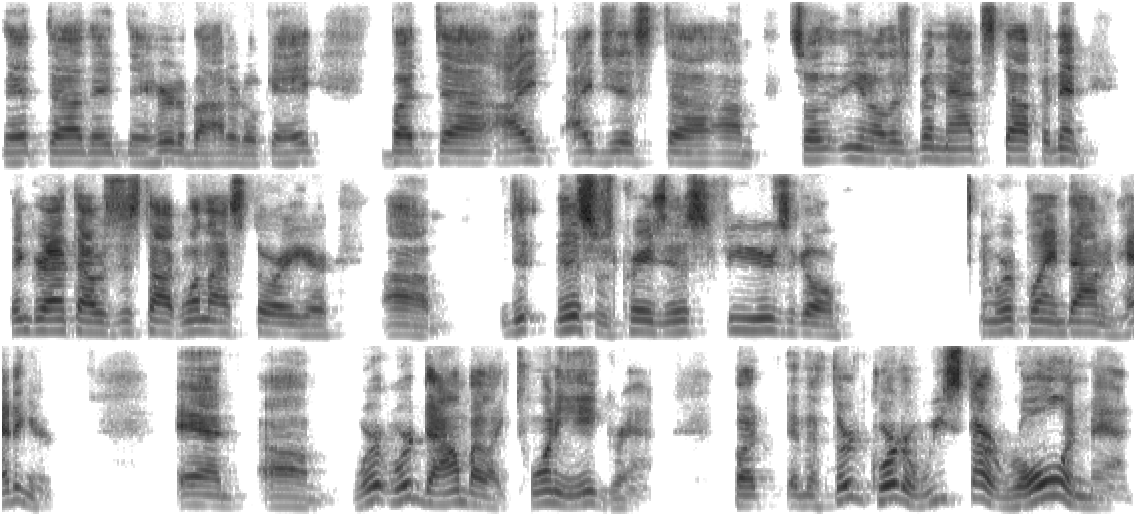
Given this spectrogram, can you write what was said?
that uh, they they heard about it. Okay, but uh, I I just uh, um, so you know there's been that stuff, and then then Grant I was just talking one last story here. Um, th- this was crazy. This was a few years ago, and we're playing down in Hettinger, and um, we're we're down by like 28 Grant, but in the third quarter we start rolling, man.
